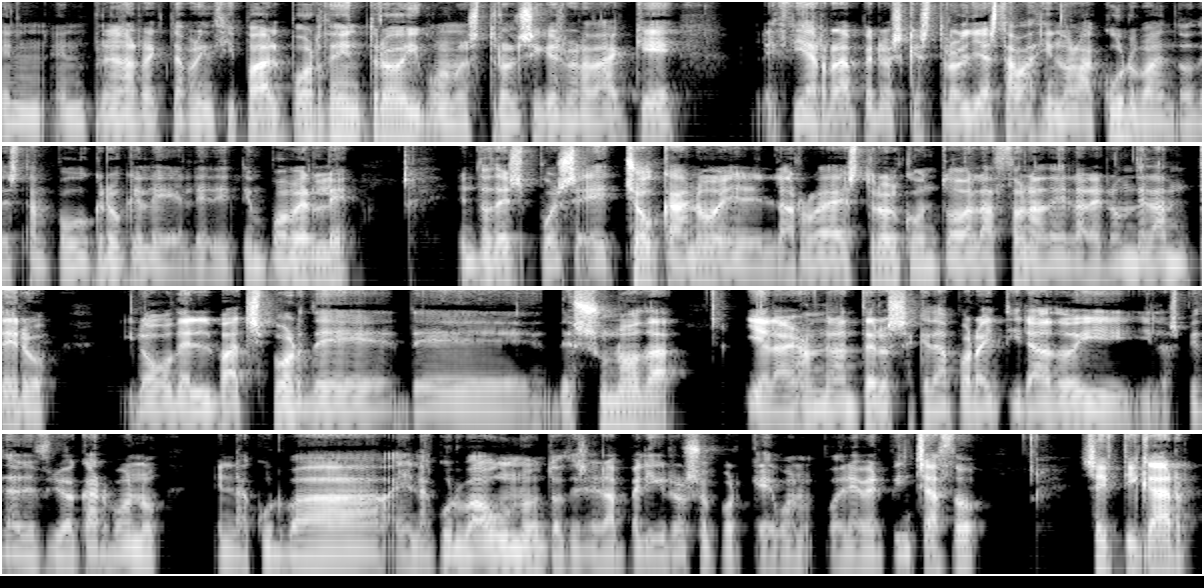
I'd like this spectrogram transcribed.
en, plena recta principal por dentro. Y bueno, Stroll sí que es verdad que le cierra, pero es que Stroll ya estaba haciendo la curva, entonces tampoco creo que le, dé tiempo a verle. Entonces, pues eh, choca, ¿no? En la rueda de Stroll con toda la zona del alerón delantero y luego del batchboard de, de, su noda. Y el alerón delantero se queda por ahí tirado y, las piezas de frío a carbono en la curva en la curva 1, entonces era peligroso porque, bueno, podría haber pinchazo. Safety car,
